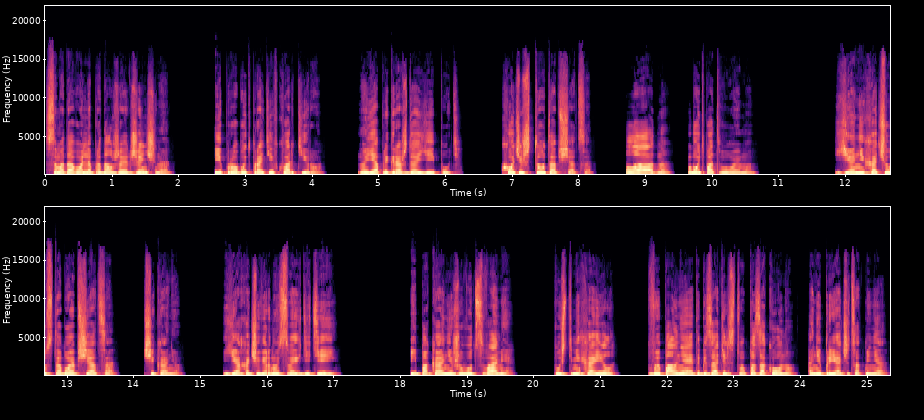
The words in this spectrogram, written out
Самодовольно продолжает женщина и пробует пройти в квартиру, но я преграждаю ей путь. Хочешь тут общаться? Ладно, будь по-твоему. Я не хочу с тобой общаться, чеканю. Я хочу вернуть своих детей. И пока они живут с вами, пусть Михаил выполняет обязательства по закону, а не прячется от меня.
